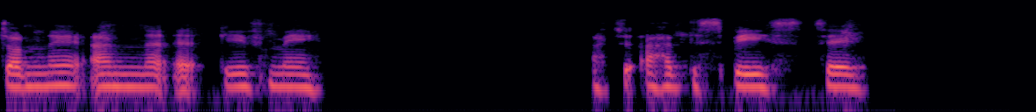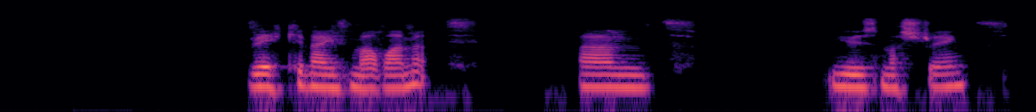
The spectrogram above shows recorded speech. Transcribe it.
journey, and it gave me. I, had the space to recognise my limits and use my strengths.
